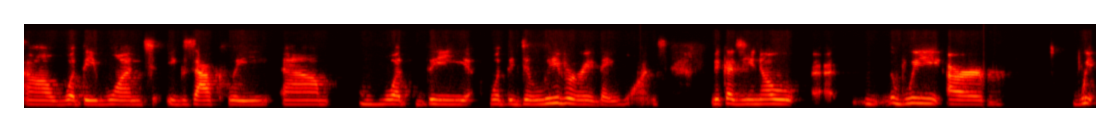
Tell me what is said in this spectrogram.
uh, what they want exactly um, what the what the delivery they want. Because you know uh, we are we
